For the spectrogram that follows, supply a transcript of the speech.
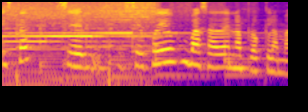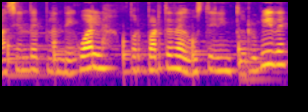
esta se, fue basada en la proclamación del Plan de Iguala por parte de Agustín Iturbide,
